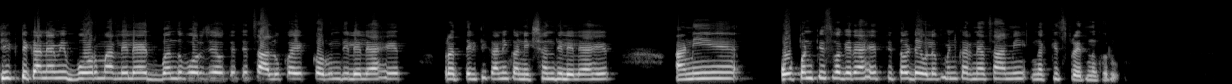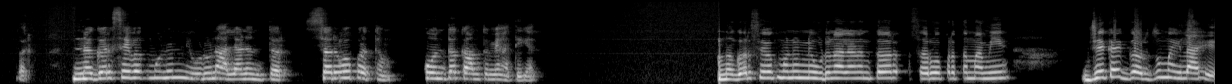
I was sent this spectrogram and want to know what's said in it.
ठिकठिकाणी आम्ही बोर मारलेले आहेत. बंद बोर जे होते ते चालू एक करून दिलेले आहेत. प्रत्येक ठिकाणी कनेक्शन दिलेले आहेत. आणि ओपन पीस वगैरे आहेत तिथं डेव्हलपमेंट करण्याचा आम्ही नक्कीच प्रयत्न करू. नगरसेवक म्हणून निवडून आल्यानंतर सर्वप्रथम कोणतं काम तुम्ही हाती घ्याल? नगरसेवक म्हणून निवडून आल्यानंतर सर्वप्रथम आम्ही जे काही गरजू महिला आहे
